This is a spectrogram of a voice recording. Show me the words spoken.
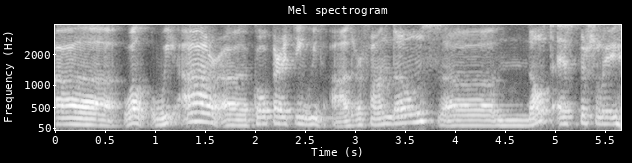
Uh, well, we are uh, cooperating with other fandoms, uh, not especially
